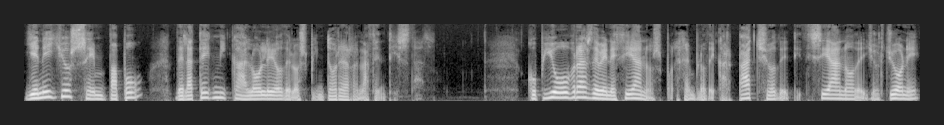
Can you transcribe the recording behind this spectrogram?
y en ellos se empapó de la técnica al óleo de los pintores renacentistas. Copió obras de venecianos, por ejemplo, de Carpaccio, de Tiziano, de Giorgione,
